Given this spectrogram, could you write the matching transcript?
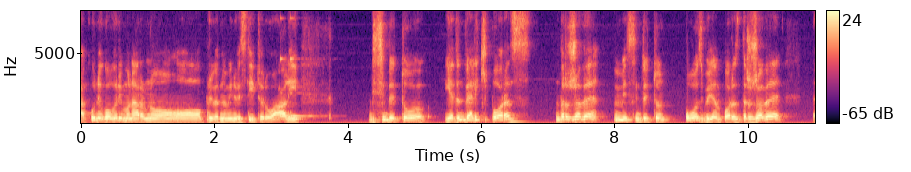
ako ne govorimo naravno o privatnom investitoru, ali mislim da je to jedan veliki poraz države, mislim da je to ozbiljan poraz države, e,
